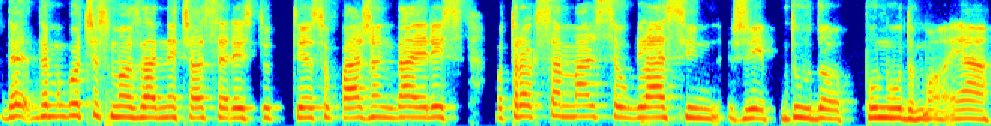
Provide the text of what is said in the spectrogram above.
Da, da mogoče smo zadnje čase res tudi jaz opažam, da je res otrok sam mal se oglasi in že dudo ponudimo. Ja.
